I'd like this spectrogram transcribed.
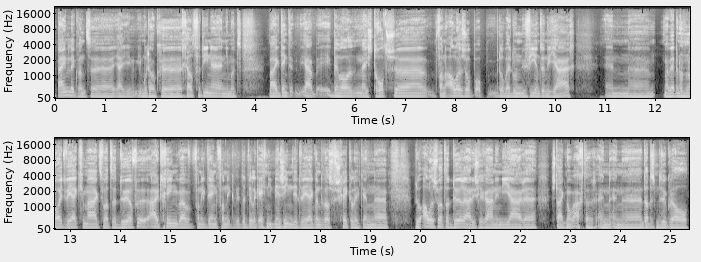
pijnlijk, want ja, je, moet ook geld verdienen en je moet maar ik denk, dat, ja, ik ben wel het meest trots uh, van alles op, op. Ik bedoel, wij doen nu 24 jaar. En, uh, maar we hebben nog nooit werk gemaakt wat de deur uitging. Waarvan ik denk, van, ik, dat wil ik echt niet meer zien, dit werk. Want het was verschrikkelijk. En uh, ik bedoel, alles wat er deur uit is gegaan in die jaren, sta ik nog achter. En, en dat is natuurlijk wel,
